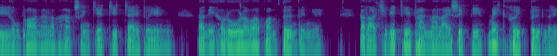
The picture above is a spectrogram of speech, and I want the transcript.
ดีหลวงพ่อนะเราหัดสังเกตจิตใจตัวเอง ตอนนี้เขารู้แล้วว่าความตื่นเป็นไง ตลอดชีวิตที่ผ่านมาหลายสิบปีไม่เคยตื่นเลย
